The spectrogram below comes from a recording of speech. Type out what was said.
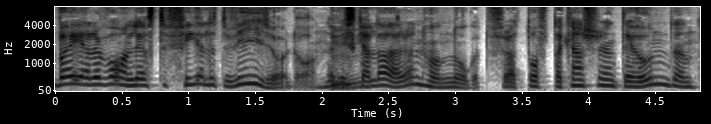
Eh, vad är det vanligaste felet vi gör då när mm. vi ska lära en hund något? För att ofta kanske det inte är hunden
